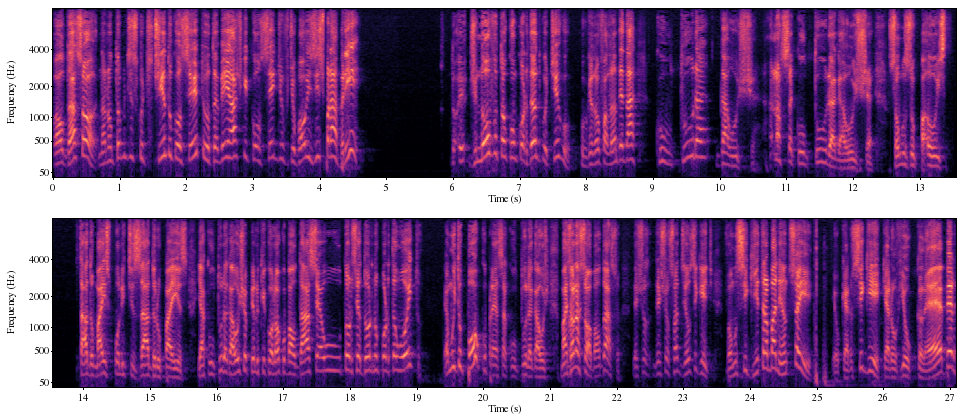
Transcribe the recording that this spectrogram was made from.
Baldasso, nós não estamos discutindo o conceito. Eu também acho que conceito de futebol existe para abrir. De novo, estou concordando contigo. O que estou falando é da cultura gaúcha. A nossa cultura gaúcha. Somos o, o estado mais politizado do país. E a cultura gaúcha, pelo que coloca o Baldaço, é o torcedor no portão 8. É muito pouco para essa cultura gaúcha. Mas olha só, Baldaço, deixa, deixa eu só dizer o seguinte: vamos seguir trabalhando isso aí. Eu quero seguir, quero ouvir o Kleber,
